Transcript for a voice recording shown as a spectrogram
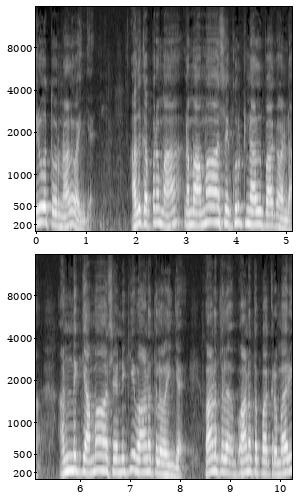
இருபத்தோரு நாள் வைங்க. அதுக்கப்புறமா நம்ம அமாவாசை குருட்டு நாள்னு பார்க்க வேண்டாம். அன்னைக்கு அமாவாசை அன்னைக்கு வானத்தில் வைங்க. வானத்தில் வானத்தை பார்க்குற மாதிரி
